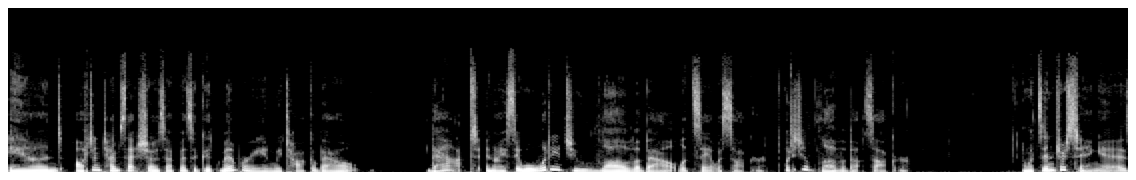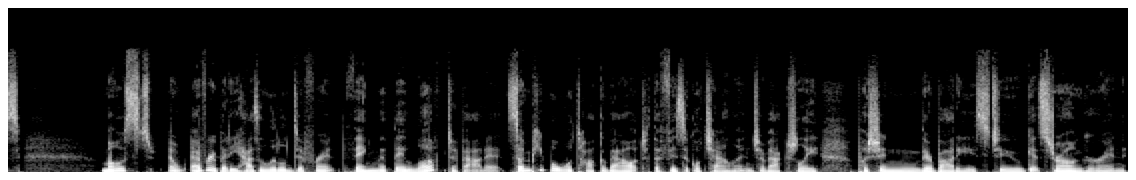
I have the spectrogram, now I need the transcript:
And oftentimes that shows up as a good memory and we talk about that. And I say, "Well, what did you love about, let's say it was soccer. What did you love about soccer?" And what's interesting is most uh, everybody has a little different thing that they loved about it. Some people will talk about the physical challenge of actually pushing their bodies to get stronger and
